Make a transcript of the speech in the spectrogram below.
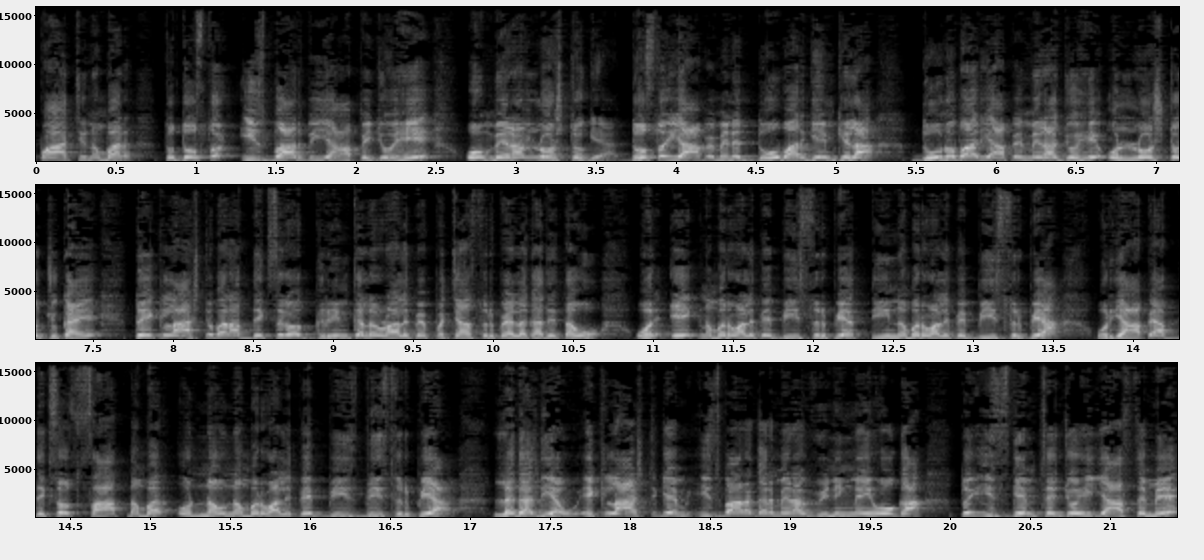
पाँच नंबर। तो दोस्तों, इस बार भी यहाँ पे जो है, वो मेरा लॉस्ट हो गया। दोस्तों, यहाँ पे मैंने दो बार गेम खेला। दोनों बार यहाँ पे मेरा जो है, वो लॉस्ट हो चुका है। तो एक लास्ट बार आप देख सकते हो ग्रीन कलर वाले पे पचास रुपया लगा देता हूँ और एक नंबर वाले पे बीस रुपया, तीन नंबर वाले पे बीस रुपया और यहाँ पे आप देख सो सात नंबर और नौ नंबर वाले पे बीस बीस रुपया लगा दिया हूँ। एक लास्ट गेम इस बार अगर मेरा विनिंग नहीं होगा तो इस गेम से जो है यहाँ से मैं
